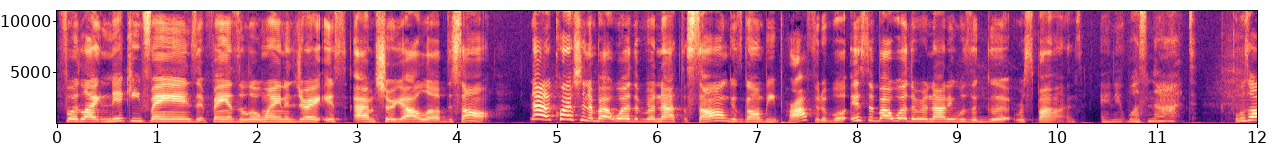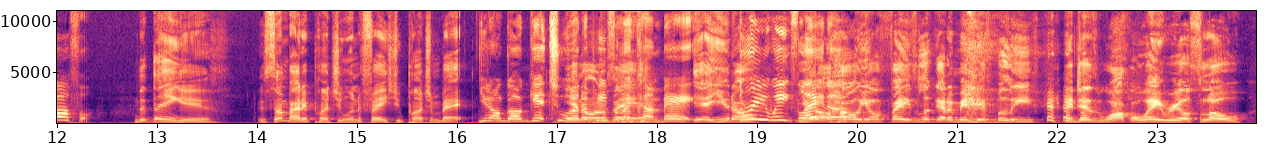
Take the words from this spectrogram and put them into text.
for like Nicki fans and fans of Lil Wayne and Drake, it's. I'm sure y'all love the song. not a question about whether or not the song is gonna be profitable. It's about whether or not it was a good response, and it was not. It was awful. The thing is, if somebody punch you in the face, you punch them back. You don't go get two You other people and come back. Yeah, you don't. Three weeks you later, don't hold your face, look at them in disbelief, and just walk away real slow,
